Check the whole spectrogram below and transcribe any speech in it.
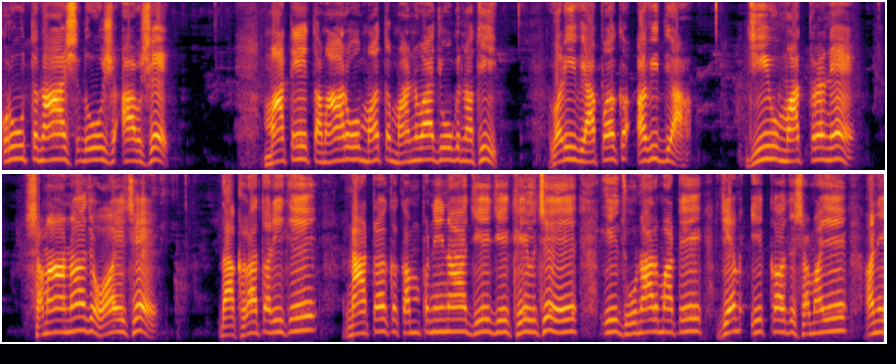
કૃતનાશ દોષ આવશે. માટે તમારો મત માનવા જોગ નથી. વળી વ્યાપક અવિદ્યા જીવ માત્રને સમાન જ હોય છે. દાખલા તરીકે નાટક કંપનીના જે જે ખેલ છે એ જોનાર માટે જેમ એક જ સમયે અને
